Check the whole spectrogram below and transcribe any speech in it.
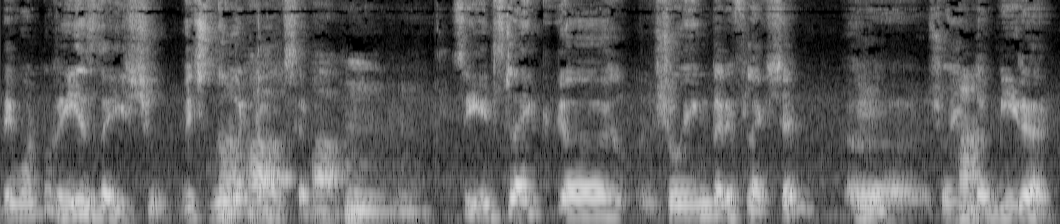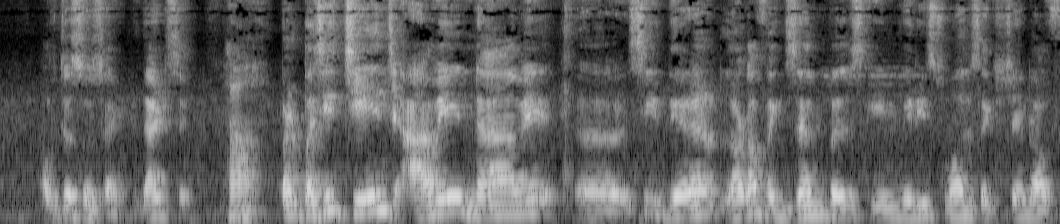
દે વોન્ટ ટુ રેઝ ધ ઇશ્યુ વિચ નો વન ટોક્સ અબાઉટ હમ, હમ. સી ઇટ્સ લાઈક શોઈંગ ધ રિફ્લેક્શન શોઈંગ હા. ધ મિરર ઓફ ધ સોસાયટી દેટ્સ ઇટ હા પણ પછી ચેન્જ આવે ના આવે see there are lot of examples કે in very small section of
